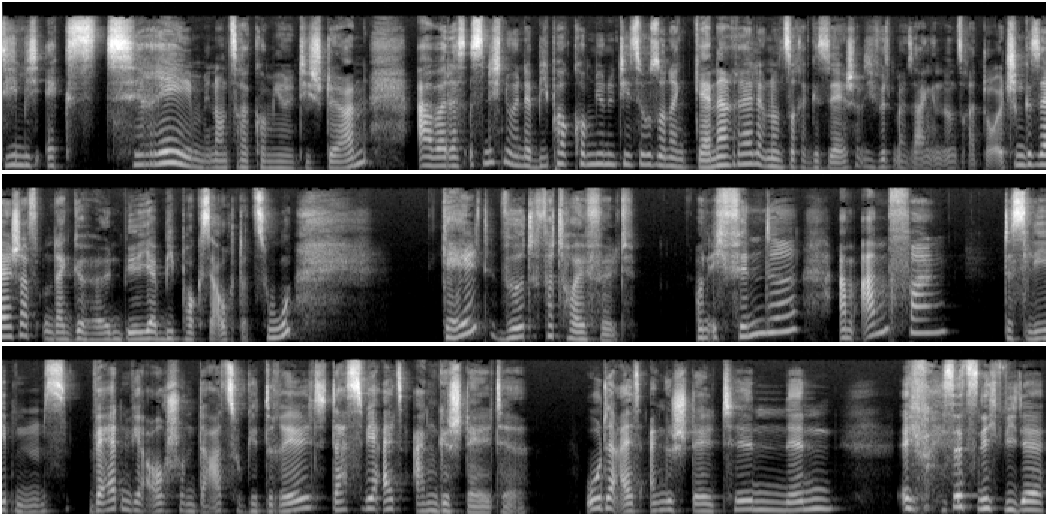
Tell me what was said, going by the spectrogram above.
die mich extrem in unserer Community stören. Aber das ist nicht nur in der BIPOC-Community so, sondern generell in unserer Gesellschaft. Ich würde mal sagen, in unserer deutschen Gesellschaft. Und da gehören wir ja BIPOCs ja auch dazu. Geld wird verteufelt. Und ich finde, am Anfang des Lebens werden wir auch schon dazu gedrillt, dass wir als Angestellte oder als Angestelltinnen, ich weiß jetzt nicht, wie, der,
